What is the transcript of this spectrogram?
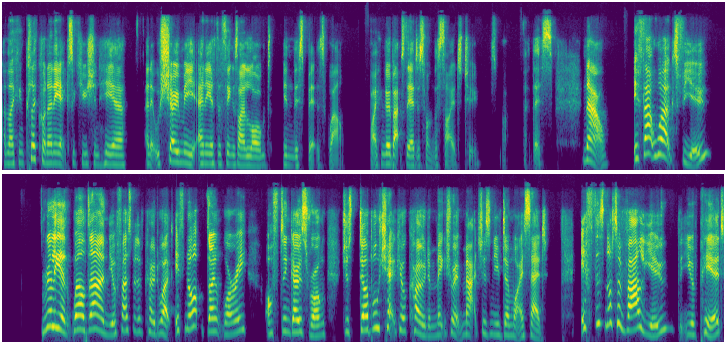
and I can click on any execution here and it will show me any of the things I logged in this bit as well. But I can go back to the editor on the side too, like this. Now, if that worked for you, Brilliant. Well done. Your first bit of code worked. If not, don't worry. Often goes wrong. Just double check your code and make sure it matches and you've done what I said. If there's not a value that you appeared,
